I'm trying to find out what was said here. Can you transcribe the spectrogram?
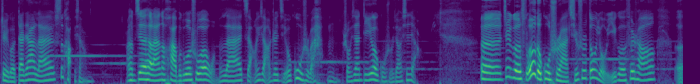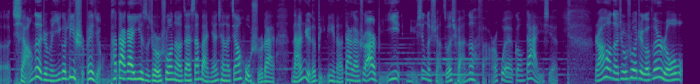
这个大家来思考一下。嗯，接下来呢，话不多说，我们来讲一讲这几个故事吧。嗯，首先第一个故事叫心眼儿。呃，这个所有的故事啊，其实都有一个非常。呃，强的这么一个历史背景，它大概意思就是说呢，在三百年前的江户时代，男女的比例呢大概是二比一，女性的选择权呢反而会更大一些。然后呢，就是说这个温柔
